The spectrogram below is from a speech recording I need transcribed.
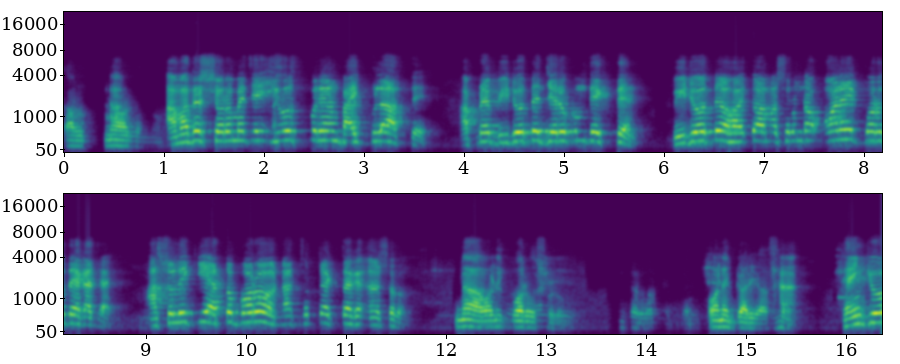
কাল নেওয়ার জন্য। আমাদের শোরুমে যে ইউজ পরিমাণ বাইকগুলো আছে আপনার ভিডিওতে যেরকম দেখতেন ভিডিওতে হয়তো আমার শোরুমটা অনেক বড় দেখা যায়। আসলে কি এত বড় না ছোট্ট একটা শোরুম? না অনেক বড় শোরুম। অনেক গাড়ি আছে। হ্যাঁ। থ্যাংক ইউ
